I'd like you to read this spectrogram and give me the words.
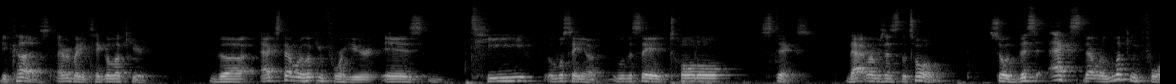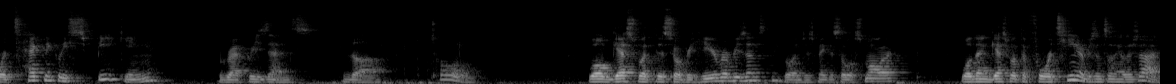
Because, everybody, take a look here. The x that we're looking for here is t, we'll say, you know, we'll just say total sticks. That represents the total. So this x that we're looking for, technically speaking, represents the total. Well, guess what this over here represents? Let me go ahead and just make this a little smaller. Well, then guess what the 14 represents on the other side?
